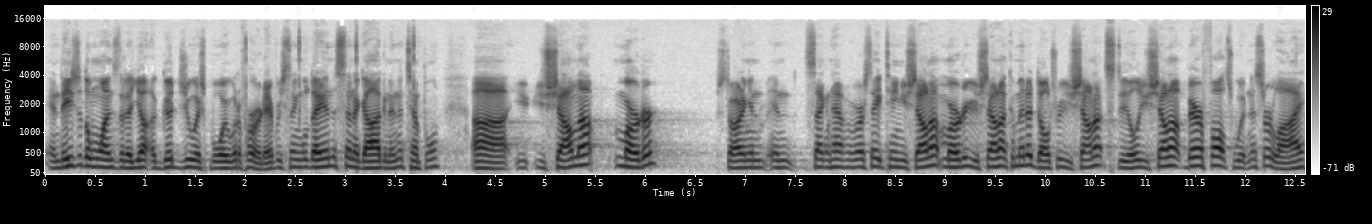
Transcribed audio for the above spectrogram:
and these are the ones that a, good Jewish boy would have heard every single day in the synagogue and in the temple. Uh, you, you, shall not murder, starting in, in the second half of verse 18. You shall not murder, you shall not commit adultery, you shall not steal, you shall not bear false witness or lie.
